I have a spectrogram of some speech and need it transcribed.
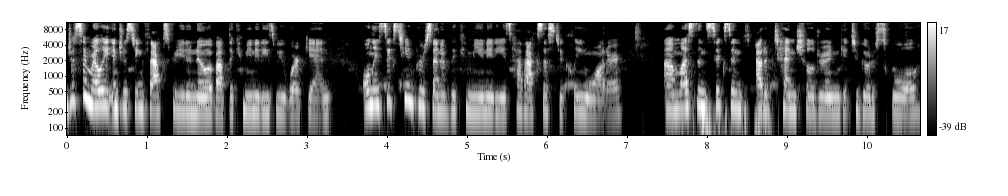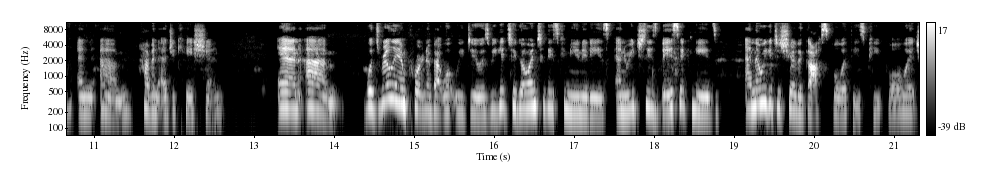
just some really interesting facts for you to know about the communities we work in. Only 16% of the communities have access to clean water. Um, less than six in, out of 10 children get to go to school and um, have an education. And um, what's really important about what we do is we get to go into these communities and reach these basic needs, and then we get to share the gospel with these people, which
